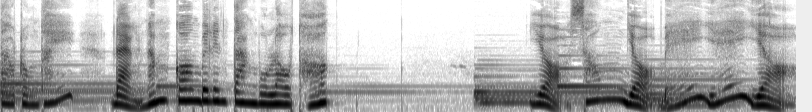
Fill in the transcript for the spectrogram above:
tao trông thấy đàn năm con belintan bù lâu thật dò xong dò bé dễ dò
